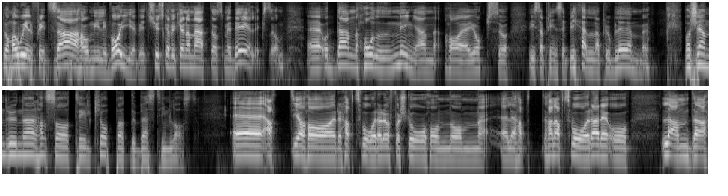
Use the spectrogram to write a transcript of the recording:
de har Wilfried Zaha och Milivojevic, hur ska vi kunna mäta oss med det liksom? Eh, och den hållningen har jag ju också vissa principiella problem med. Vad kände du när han sa till Klopp att the best team lost? Eh, att jag har haft svårare att förstå honom, eller haft, han har haft svårare att landa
